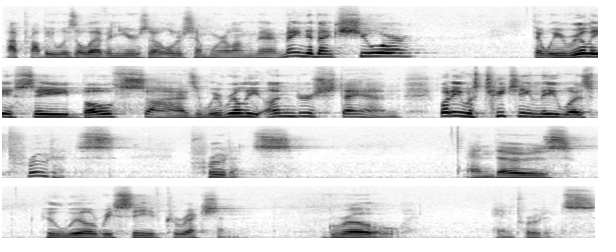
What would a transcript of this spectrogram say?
I probably was 11 years old or somewhere along there, we need to make sure that we really see both sides, we really understand. What he was teaching me was prudence. Prudence. And those who will receive correction grow in prudence.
